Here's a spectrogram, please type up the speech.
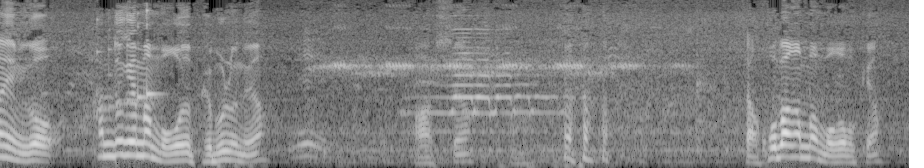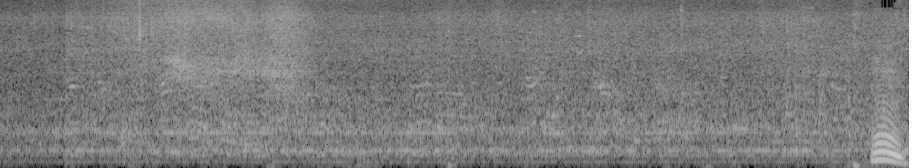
사장님 이거 한두 개만 먹어도 배부르네요. 네. 아 진짜요? 자 호박 한번 먹어볼게요. 음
